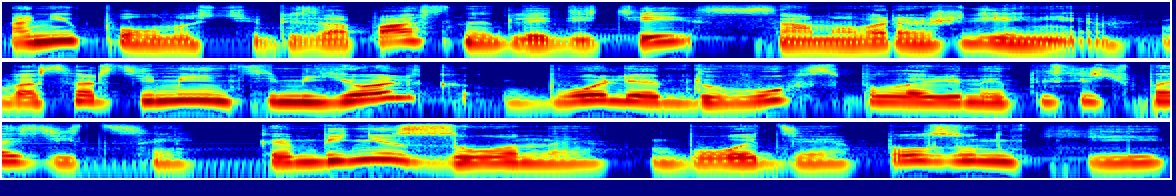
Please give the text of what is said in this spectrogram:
Они полностью безопасны для детей с самого рождения. В ассортименте Мьёльк более двух с половиной тысяч позиций. Комбинезоны, боди, ползунки,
